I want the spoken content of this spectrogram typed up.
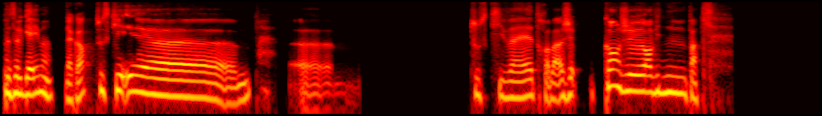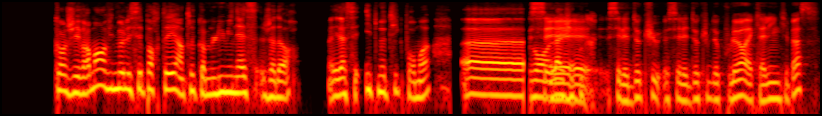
puzzle game. D'accord. Tout ce qui est tout ce qui va être bah, quand j'ai envie de enfin quand j'ai vraiment envie de me laisser porter, un truc comme Lumines, j'adore. Et là, c'est hypnotique pour moi. Euh, c'est les, deux cubes, les deux cubes de couleur avec la ligne qui passe?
